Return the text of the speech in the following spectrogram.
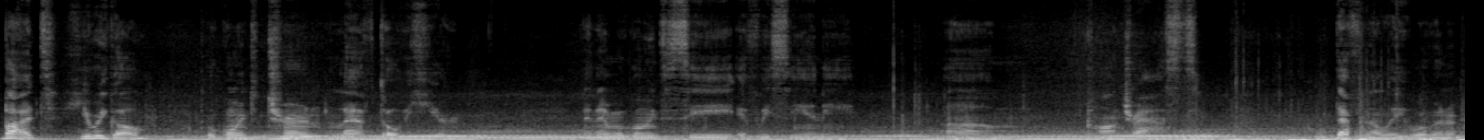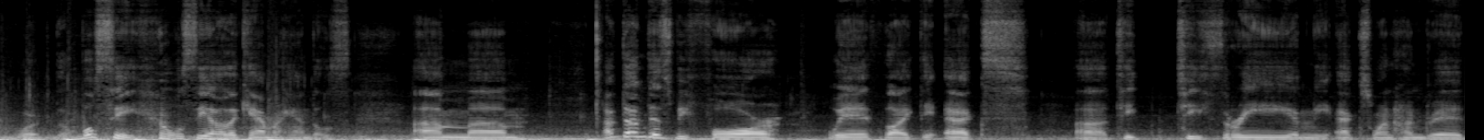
But here we go. We're going to turn left over here. And then we're going to see if we see any um, contrast definitely we're gonna we will see. We'll see how the camera handles. Um, um, I've done this before with like the X uh, T T3 and the X100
